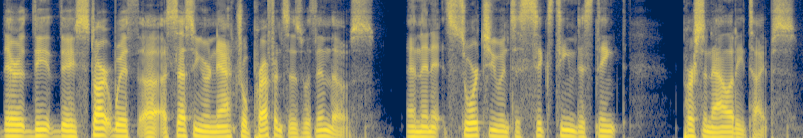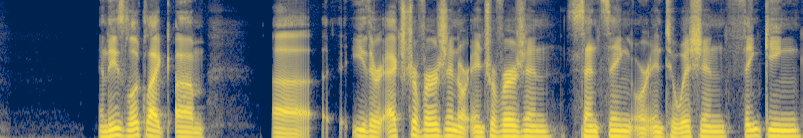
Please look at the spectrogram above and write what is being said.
they they start with uh, assessing your natural preferences within those, and then it sorts you into sixteen distinct personality types, and these look like um, uh, either extroversion or introversion, sensing or intuition, thinking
